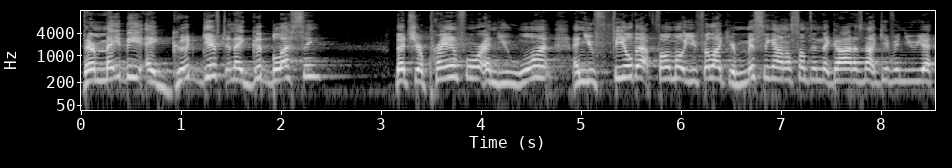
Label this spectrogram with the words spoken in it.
There may be a good gift and a good blessing that you're praying for and you want, and you feel that FOMO. You feel like you're missing out on something that God has not given you yet.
